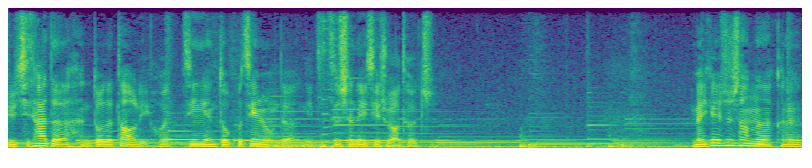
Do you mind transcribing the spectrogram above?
与其他的很多的道理和经验都不兼容的你的自身的一些主要特质。每个人身上呢，可能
